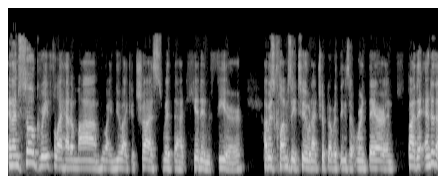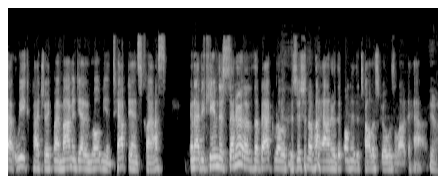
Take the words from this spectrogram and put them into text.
And I'm so grateful I had a mom who I knew I could trust with that hidden fear I was clumsy too, and I tripped over things that weren't there. And by the end of that week, Patrick, my mom and dad enrolled me in tap dance class, and I became the center of the back row, a position of high honor that only the tallest girl was allowed to have. Yeah.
